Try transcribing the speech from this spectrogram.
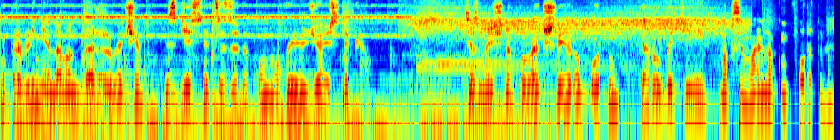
Управління навантажувачем здійснюється за допомогою джойстика. Це значно полегшує роботу та робить її максимально комфортною.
